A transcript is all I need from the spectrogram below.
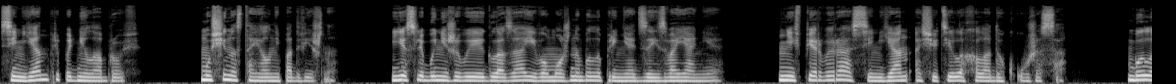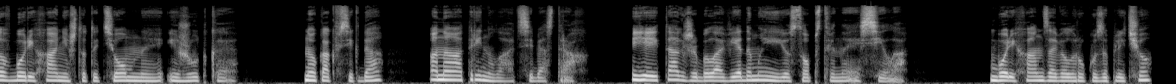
Синьян приподняла бровь. Мужчина стоял неподвижно. Если бы не живые глаза, его можно было принять за изваяние. Не в первый раз Синьян ощутила холодок ужаса. Было в Борихане что-то темное и жуткое. Но, как всегда, она отринула от себя страх. Ей также была ведома ее собственная сила. Борихан завел руку за плечо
